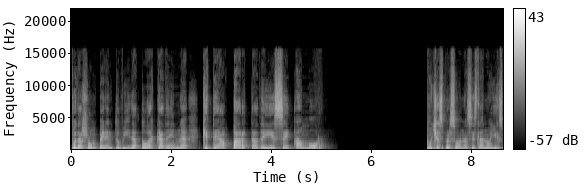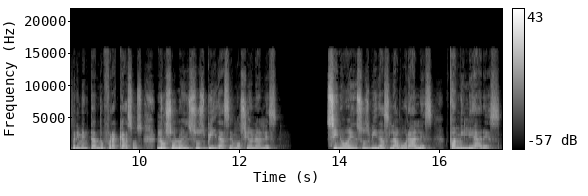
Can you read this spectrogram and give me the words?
puedas romper en tu vida toda cadena que te aparta de ese amor. Muchas personas están hoy experimentando fracasos no solo en sus vidas emocionales, sino en sus vidas laborales, familiares,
